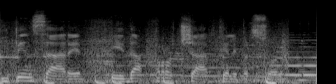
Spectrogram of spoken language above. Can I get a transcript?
di pensare ed approcciarti alle persone.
